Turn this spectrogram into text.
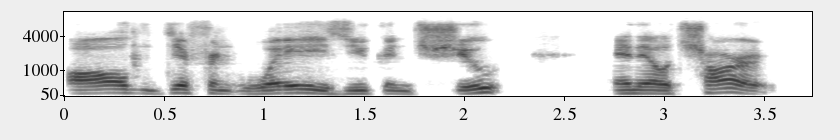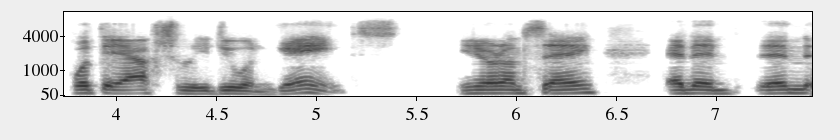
all the different ways you can shoot and they'll chart what they actually do in games. You know what i'm saying? And then then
